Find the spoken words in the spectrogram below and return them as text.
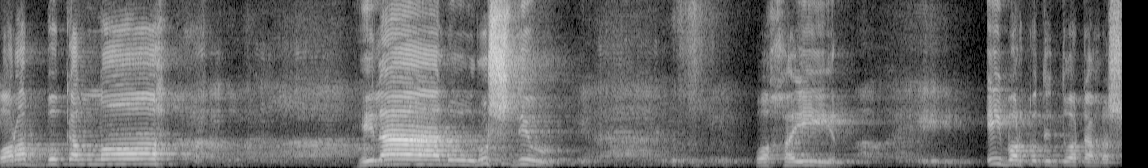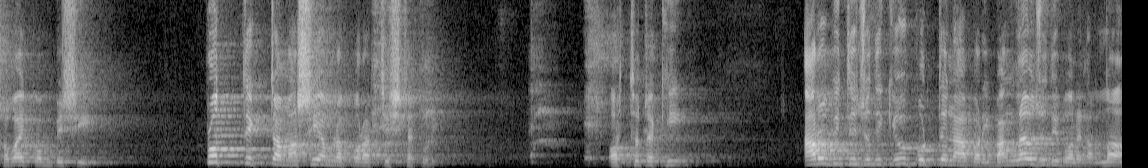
وربك الله هلال رشد وخير এই বরকতের দোয়াটা আমরা সবাই কম বেশি প্রত্যেকটা মাসে আমরা পড়ার চেষ্টা করি অর্থটা কি আরবিতে যদি কেউ পড়তে না পারি বাংলায়ও যদি বলেন আল্লাহ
